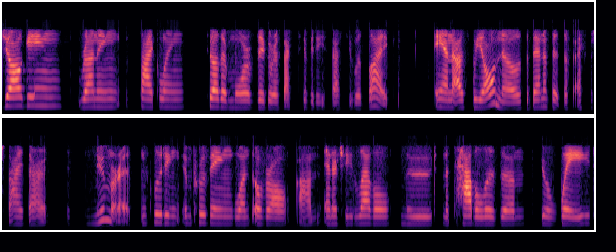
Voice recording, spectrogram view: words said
jogging, running, cycling, to other more vigorous activities that you would like. And as we all know, the benefits of exercise are numerous, including improving one's overall um, energy level, mood, metabolism, your weight,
